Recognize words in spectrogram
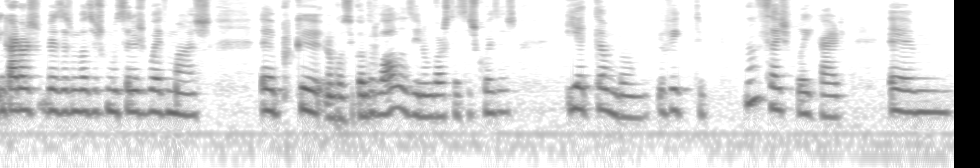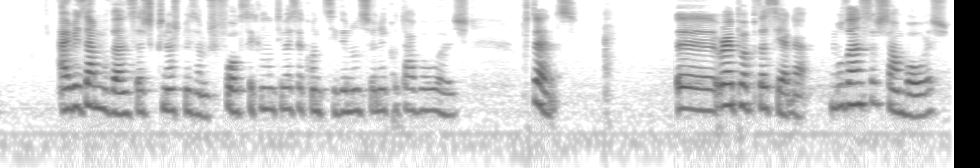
encaro às vezes as mudanças como cenas bué demais uh, porque não consigo controlá-las e não gosto dessas coisas. E é tão bom. Eu fico, tipo, não sei explicar. Um, às vezes há mudanças que nós pensamos, fogo, se aquilo não tivesse acontecido, eu não sei onde é que eu estava hoje. Portanto, uh, wrap-up da cena. Mudanças são boas,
